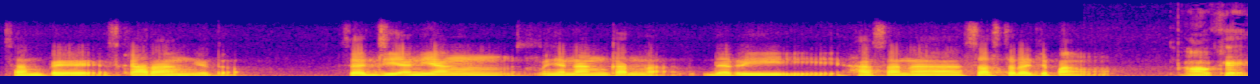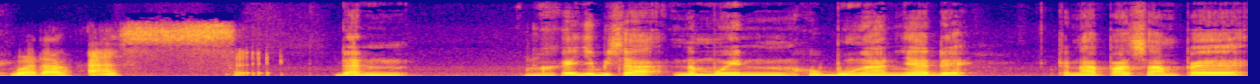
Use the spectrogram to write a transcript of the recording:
sampai sekarang gitu. Sajian yang menyenangkan lah dari Hasana sastra Jepang. Oke. Okay. Buat aku. Asik. Dan gue kayaknya bisa nemuin hubungannya deh. Kenapa sampai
